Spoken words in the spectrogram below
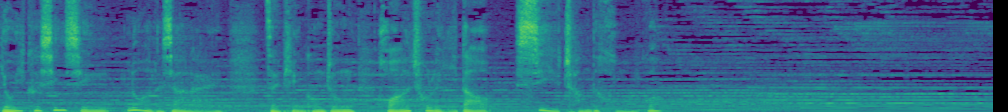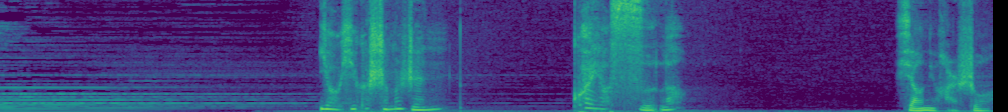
有一颗星星落了下来，在天空中划出了一道细长的红光。一个什么人快要死了。小女孩说：“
